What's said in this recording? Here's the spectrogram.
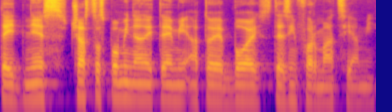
tej dnes často spomínanej témy a to je boj s dezinformáciami?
